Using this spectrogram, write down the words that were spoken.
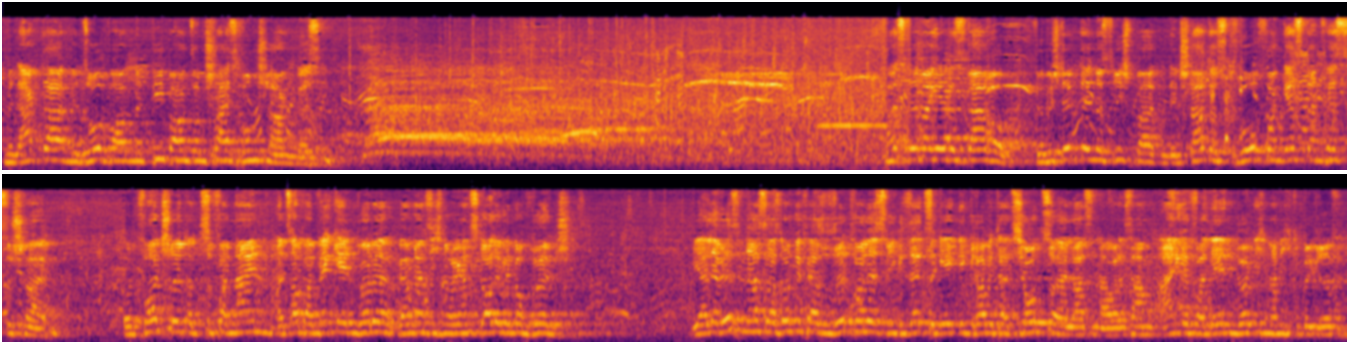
mit ACTA, mit SOPA und mit PIPA und so einem Scheiß rumschlagen müssen. Fast immer geht es darum, für bestimmte Industriesparten den Status quo von gestern festzuschreiben und Fortschritt zu verneinen, als ob er weggehen würde, wenn man sich nur ganz dolle genug wünscht. Wir alle wissen, dass das ungefähr so sinnvoll ist, wie Gesetze gegen die Gravitation zu erlassen, aber das haben einige von denen wirklich noch nicht begriffen.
